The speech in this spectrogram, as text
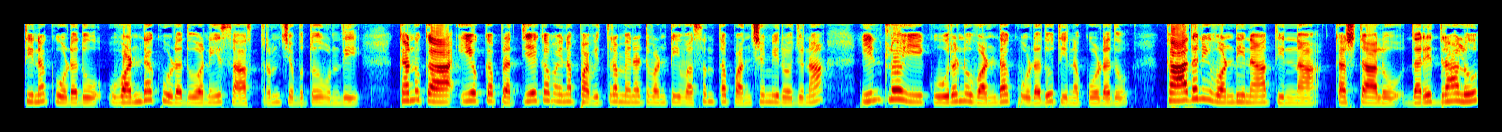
తినకూడదు వండకూడదు అని శాస్త్రం చెబుతూ ఉంది. కనుక ఈ యొక్క ప్రత్యేకమైన పవిత్రమైనటువంటి వసంత పంచమి రోజున ఇంట్లో ఈ కూరను వండకూడదు తినకూడదు. కాదని వండినా తిన్నా కష్టాలు దరిద్రాలు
